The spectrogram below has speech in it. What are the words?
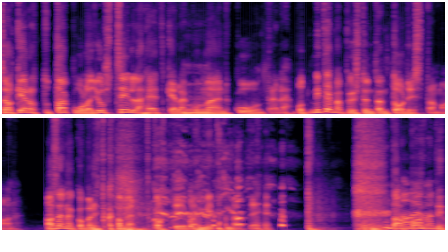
Se on kerrottu takuulla just sillä hetkellä, kun mm. mä en kuuntele. Mutta miten mä pystyn tämän todistamaan? Asennanko mä nyt kamerat kotiin vai mitä mä teen? Tämä on Aivan, mun mielestä,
